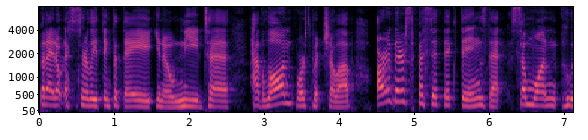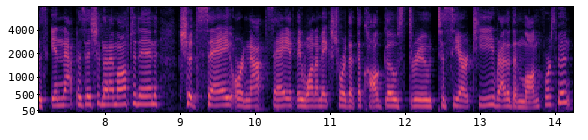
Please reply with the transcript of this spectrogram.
but I don't necessarily think that they, you know, need to have law enforcement show up. Are there specific things that someone who is in that position that I'm often in should say or not say if they want to make sure that the call goes through to CRT rather than law enforcement?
